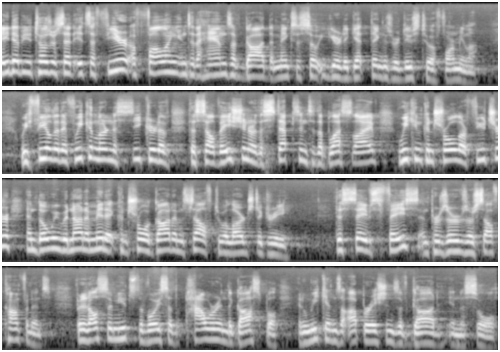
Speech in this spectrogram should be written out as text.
A.W. Tozer said, It's a fear of falling into the hands of God that makes us so eager to get things reduced to a formula. We feel that if we can learn the secret of the salvation or the steps into the blessed life, we can control our future, and though we would not admit it, control God Himself to a large degree. This saves face and preserves our self confidence, but it also mutes the voice of the power in the gospel and weakens the operations of God in the soul.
